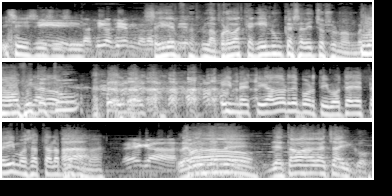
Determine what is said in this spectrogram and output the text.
Sí, sí, sí, sí. lo sigo siendo. Lo Sí, sigo siendo. la prueba es que aquí nunca se ha dicho su nombre. No, fuiste tú. Inve- Investigador deportivo, te despedimos hasta la próxima. Venga. Levántate. Ya estabas agachaico.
